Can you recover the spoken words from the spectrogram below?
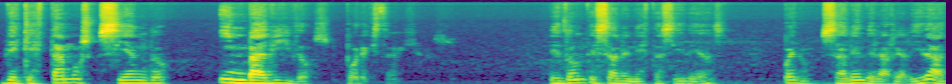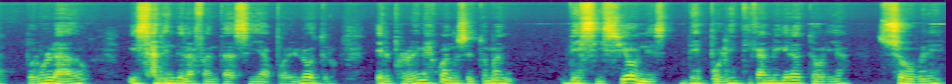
de que estamos siendo invadidos por extranjeros. ¿De dónde salen estas ideas? Bueno, salen de la realidad, por un lado, y salen de la fantasía, por el otro. El problema es cuando se toman decisiones de política migratoria sobre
